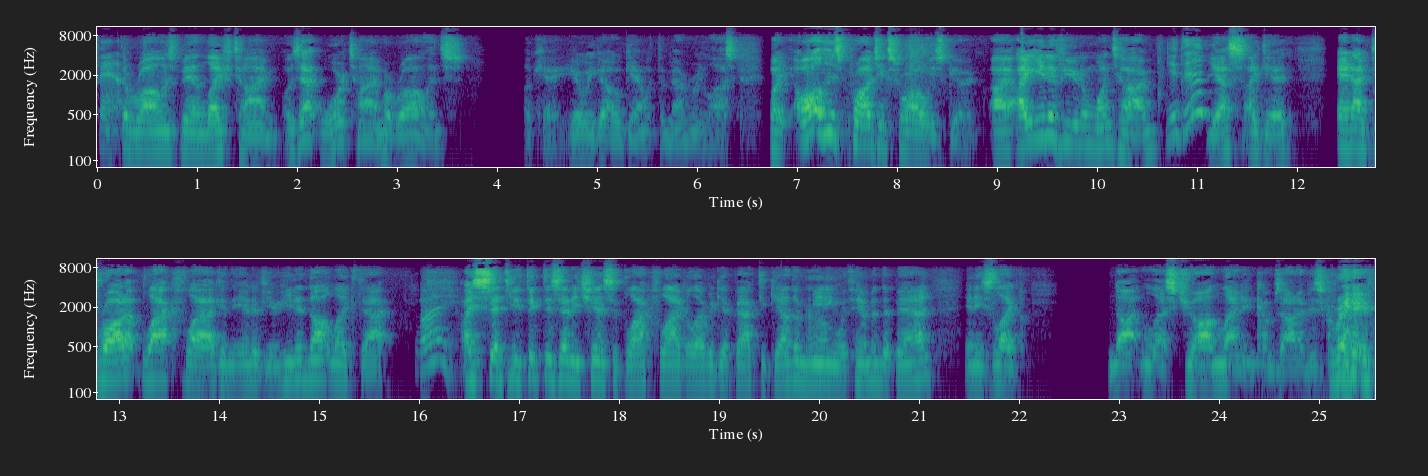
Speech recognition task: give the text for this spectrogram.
fan. The Rollins band Lifetime. Was that Wartime or Rollins? Okay, here we go again with the memory loss. But all his projects were always good. I, I interviewed him one time. You did? Yes, I did. And I brought up Black Flag in the interview. He did not like that. Why? I said, Do you think there's any chance that Black Flag will ever get back together, oh. meeting with him and the band? And he's like, Not unless John Lennon comes out of his grave.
